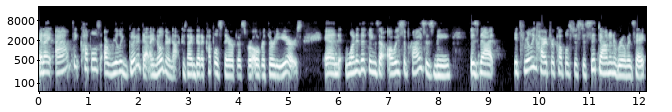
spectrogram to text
And I, I don't think couples are really good at that. I know they're not because I've been a couples therapist for over 30 years. And one of the things that always surprises me is that it's really hard for couples just to sit down in a room and say,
